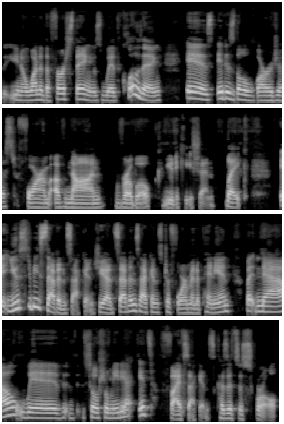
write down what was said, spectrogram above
you know, one of the first things with clothing is it is the largest form of non-verbal communication. Like it used to be seven seconds. You had seven seconds to form an opinion, but now with social media, it's five seconds because it's a scroll.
